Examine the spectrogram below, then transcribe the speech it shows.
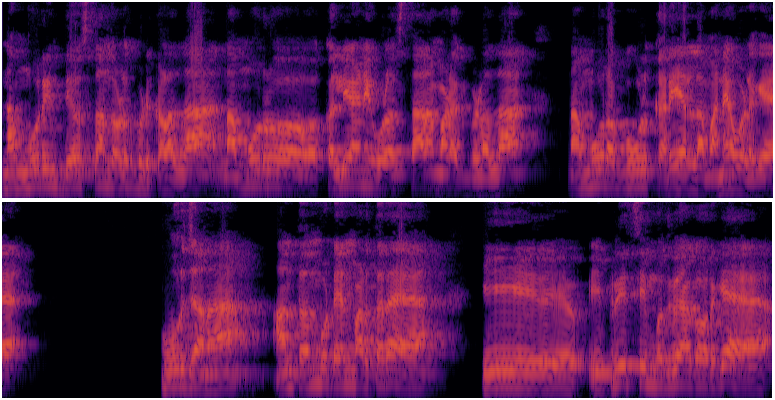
ನಮ್ಮೂರಿನ ದೇವಸ್ಥಾನದೊಳಗೆ ಬಿಡ್ಕೊಳಲ್ಲ, ನಮ್ಮೂರು ಕಲ್ಯಾಣಿಗಳ ಸ್ನಾನ ಮಾಡಕ್ ಬಿಡಲ್ಲ, ನಮ್ಮೂರ ಹಬ್ಬಗಳು ಕರೆಯಲ್ಲ ಮನೆ ಒಳಗೆ, ಊರ್ ಜನ ಅಂತ ಅಂದ್ಬಿಟ್ಟು ಏನ್ ಮಾಡ್ತಾರೆ, ಈ ಈ ಪ್ರೀತಿ ಮದ್ವೆ ಆಗೋರ್ಗೆ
